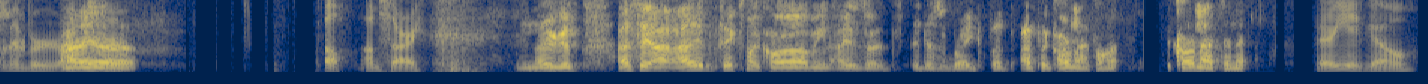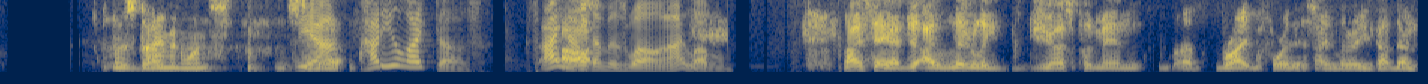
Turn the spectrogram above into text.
Remember? I remember- uh, Oh, I'm sorry. no, you're good. I say I, I didn't fix my car. I mean, I it's, it doesn't break, but I put car mats on it. The car mats in it. There you go. Those diamond ones. Yeah. How do you like those? I have Uh, them as well, and I love them. I say I, ju- I literally just put them in uh, right before this. I literally got done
